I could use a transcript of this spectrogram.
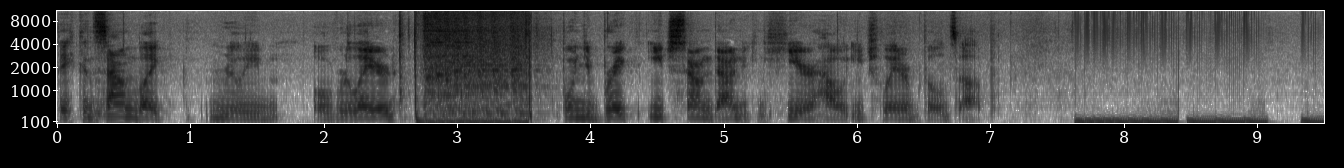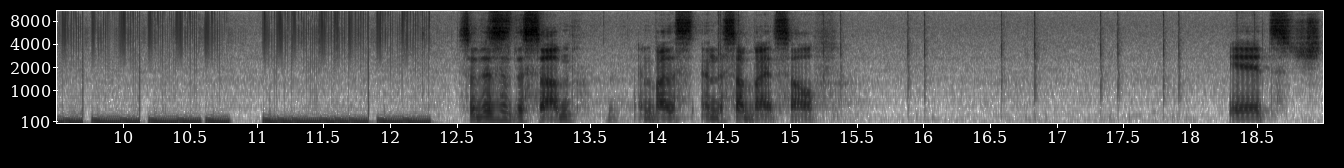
they can sound like really overlayered. But when you break each sound down, you can hear how each layer builds up. So this is the sub, and by this and the sub by itself. It's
